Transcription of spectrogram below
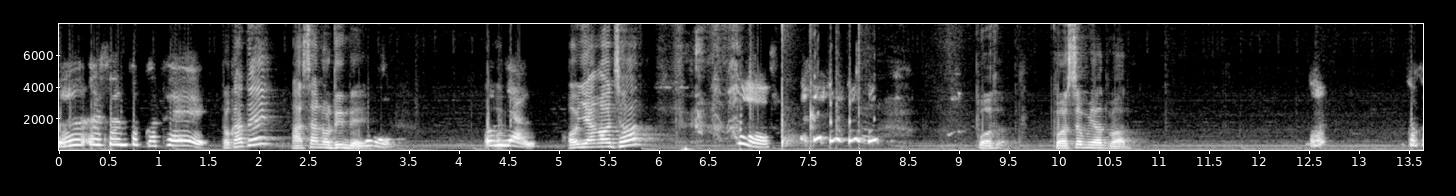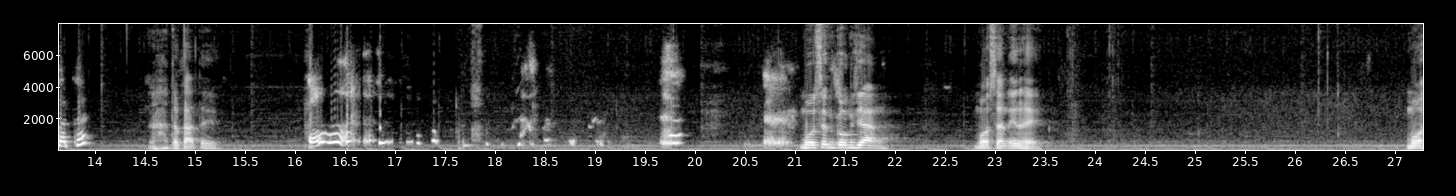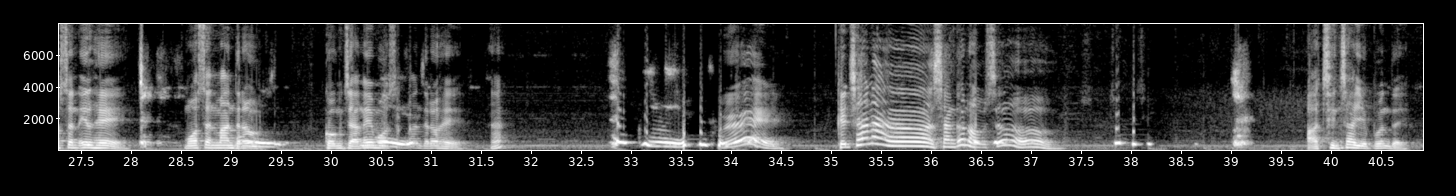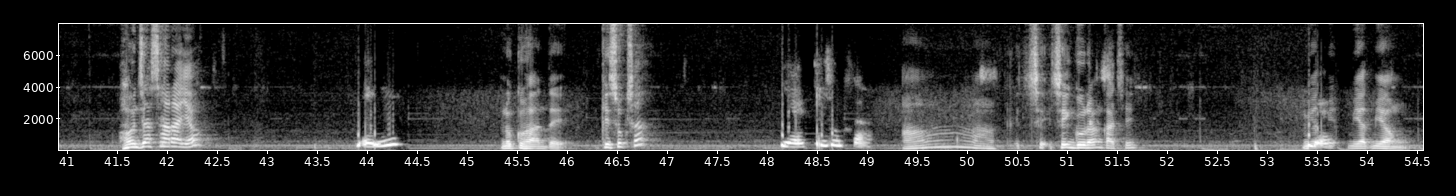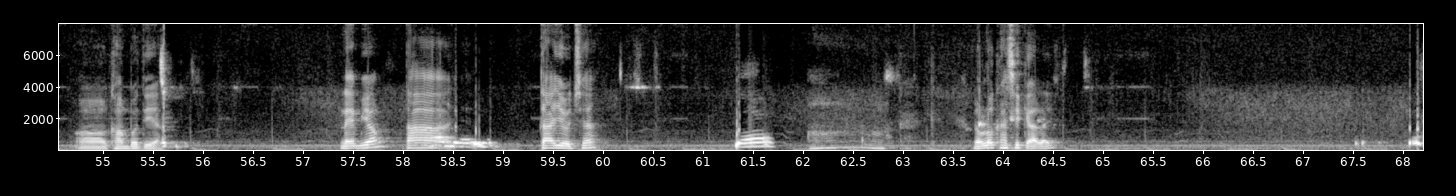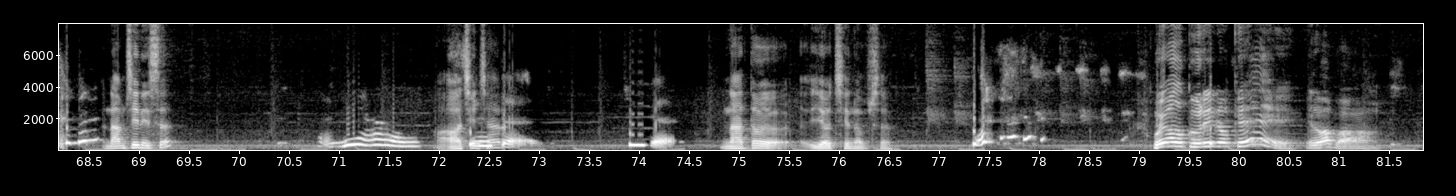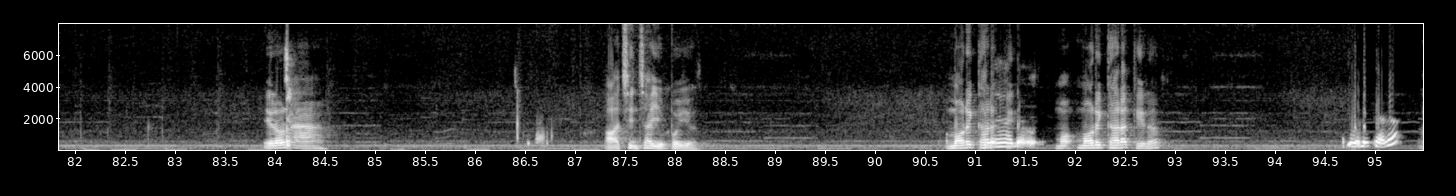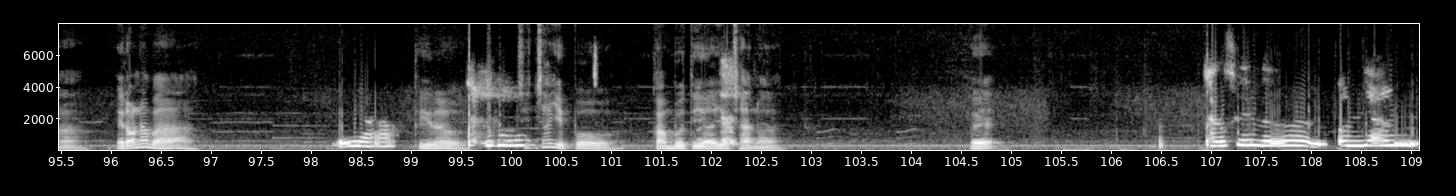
아, 아산 똑같아. 똑같아? 아산 어딘데? 네. 온양. 언양 온천? 어. 벌써, 벌써 몇 번? 똑같아? 아, 똑같아. 어, 무슨 공장? 무슨 일해? 무슨 일해? 무슨 만들어? 공장에 무슨 만들어 해? 어? 비밀. 왜? 괜찮아. 상관없어. 아, 진짜 예쁜데. 혼자 살아요? 아니? 누구한테? 기숙사? 예, 기숙사. 아, 치, 친구랑 같이? 몇, 네. 몇 명, 어, 캄보디아? 네 명? 다, 다 여자? 예, 놀 러 같이 갈래? 남친 있어? 아니야. 아, 진짜로? 진짜. 나도 여친 없어. 왜 얼굴이 이렇게? 이리 와봐. 일어나. 아 진짜 예뻐요. 머리카락 기, 나도. 머, 머리카락 길어? 머리카락? 어. 일어나 봐. 아니야. 길어. 진짜 예뻐. 캄보디아 여자는. 왜? 당신은 온양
